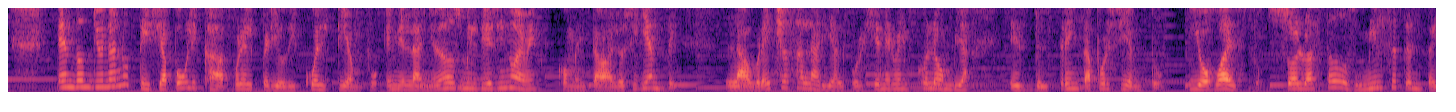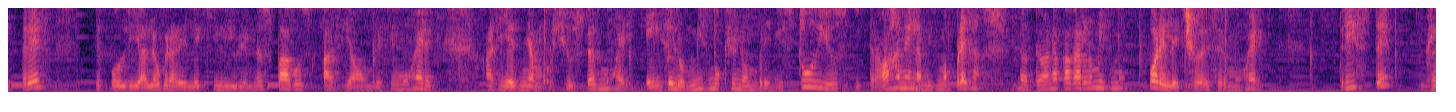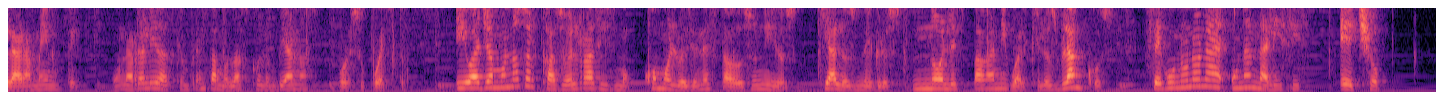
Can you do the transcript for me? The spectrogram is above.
en donde una noticia publicada por el periódico El Tiempo en el año de 2019 comentaba lo siguiente, la brecha salarial por género en Colombia es del 30% y ojo a esto, solo hasta 2073 se podría lograr el equilibrio en los pagos hacia hombres y mujeres. Así es mi amor, si usted es mujer e hizo lo mismo que un hombre en estudios y trabajan en la misma empresa, no te van a pagar lo mismo por el hecho de ser mujer. Triste, claramente, una realidad que enfrentamos las colombianas, por supuesto. Y vayámonos al caso del racismo como lo es en Estados Unidos, que a los negros no les pagan igual que los blancos. Según un, un análisis hecho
